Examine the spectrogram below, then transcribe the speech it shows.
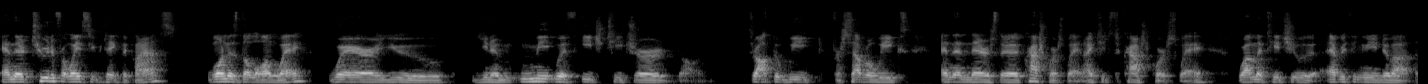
And there are two different ways you can take the class. One is the long way, where you you know, meet with each teacher uh, throughout the week for several weeks. And then there's the crash course way, and I teach the crash course way, where I'm going to teach you everything you need to know about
